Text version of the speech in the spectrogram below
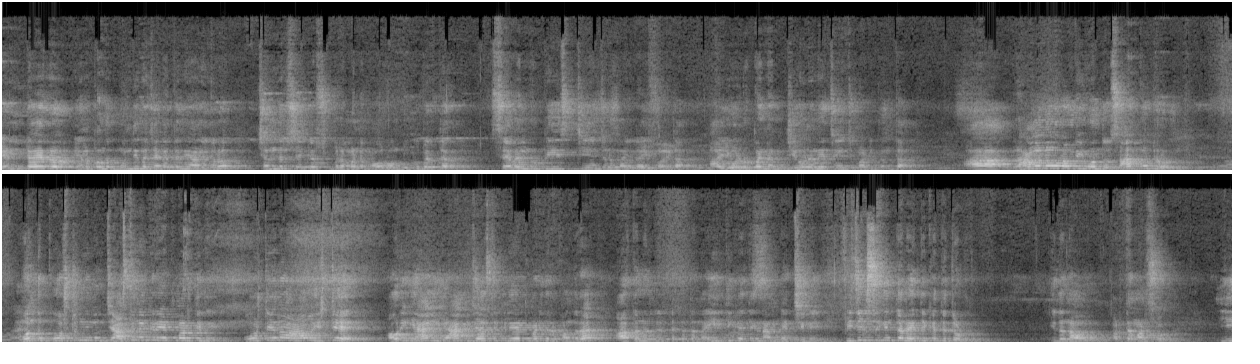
ಎಂಟೈರ್ ಏನಪ್ಪ ಅಂದ್ರೆ ಮುಂದಿನ ಜಗತ್ತನೇ ಆಗಿದ್ರು ಚಂದ್ರಶೇಖರ್ ಸುಬ್ರಹ್ಮಣ್ಯಂ. ಅವ್ರು ಒಂದು ಬುಕ್ ಬರ್ತಾರೆ seven rupees change my life ಅಂತ. ಆ ಏಳು ರೂಪಾಯಿ ನನ್ನ ಜೀವನನೇ ಚೇಂಜ್ ಮಾಡಿದಂತ ಆ ರಾಮನವ್ರು ಅವ್ರಿಗೆ ಒಂದು ಸಾಥ್ ಕೊಟ್ಟರು ಒಂದು ಪೋಸ್ಟ್ ನಿಮಗೆ ಜಾಸ್ತಿನೇ ಕ್ರಿಯೇಟ್ ಮಾಡ್ತೀನಿ. ಪೋಸ್ಟ್ ಏನೋ ಆ ಇಷ್ಟೇ. ಅವ್ರಿಗೆ ಯಾಕೆ ಯಾಕೆ ಜಾಸ್ತಿ ಕ್ರಿಯೇಟ್ ಮಾಡಿದ್ರಪ್ಪ ಅಂದ್ರೆ ಆತನಲ್ಲಿರ್ತಕ್ಕಂಥ ನೈತಿಕತೆಗೆ ನಾನು ಮೆಚ್ಚಿನಿ. ಫಿಸಿಕ್ಸ್ಗಿಂತ ನೈತಿಕತೆ ದೊಡ್ಡದು ಇದು ನಾವು ಅರ್ಥ ಮಾಡಿಸ್ಬೇಕು. ಈ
